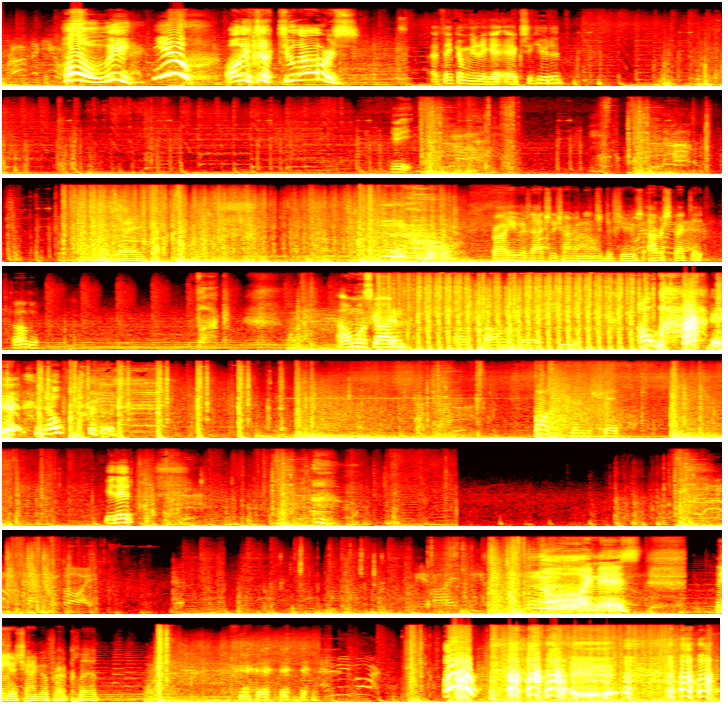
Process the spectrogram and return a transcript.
Holy! You! Only took two hours. I think I'm gonna get executed. No way. No. Bro, he was actually trying to ninja defuse. I respect it. Told you. Fuck. I almost got him. That's called that shit. Oh! nope. Fuck them shit. You did. No, I missed. I think he was trying to go for a clip.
